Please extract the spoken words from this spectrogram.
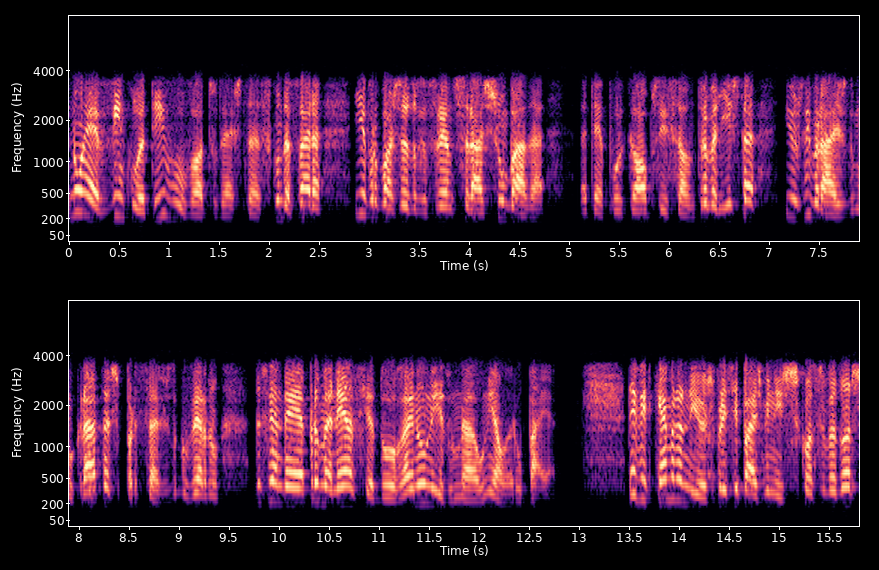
Não é vinculativo o voto desta segunda-feira e a proposta de referendo será chumbada, até porque a oposição trabalhista e os liberais democratas, parceiros de governo, defendem a permanência do Reino Unido na União Europeia. David Cameron e os principais ministros conservadores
